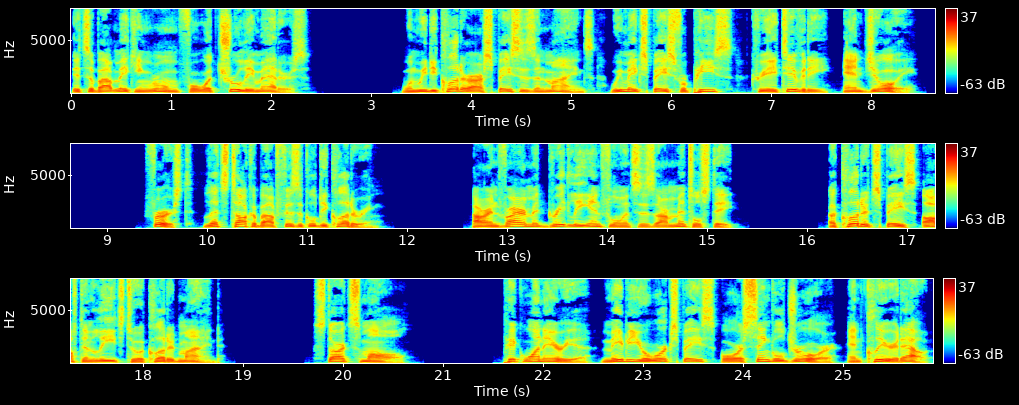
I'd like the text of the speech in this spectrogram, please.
it's about making room for what truly matters. When we declutter our spaces and minds, we make space for peace, creativity, and joy. First, let's talk about physical decluttering. Our environment greatly influences our mental state. A cluttered space often leads to a cluttered mind. Start small. Pick one area, maybe your workspace or a single drawer, and clear it out.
